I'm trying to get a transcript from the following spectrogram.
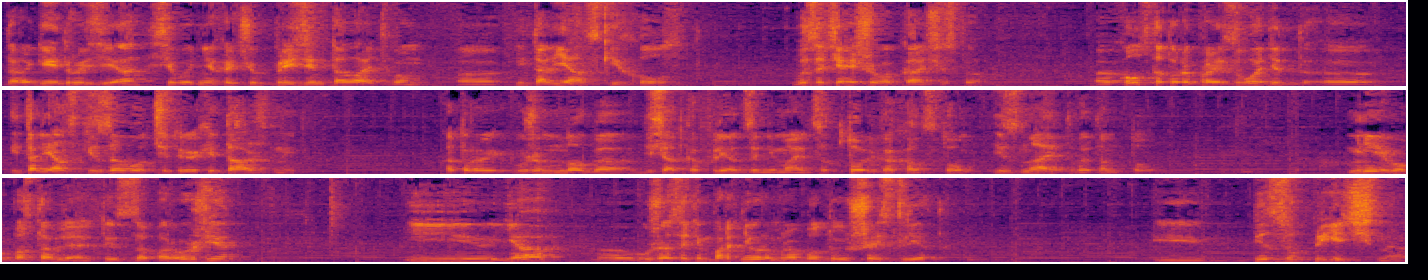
Дорогие друзья, сегодня я хочу презентовать вам э, итальянский холст высочайшего качества. Э, холст, который производит э, итальянский завод четырехэтажный, который уже много десятков лет занимается только холстом и знает в этом толк. Мне его поставляют из Запорожья, и я уже с этим партнером работаю 6 лет. И безупречно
